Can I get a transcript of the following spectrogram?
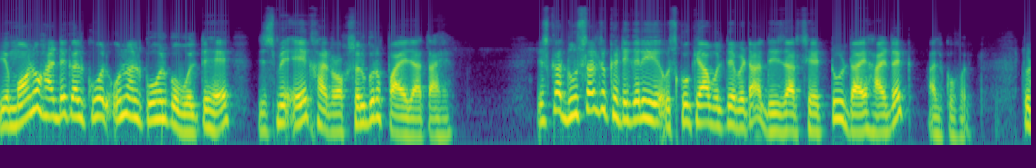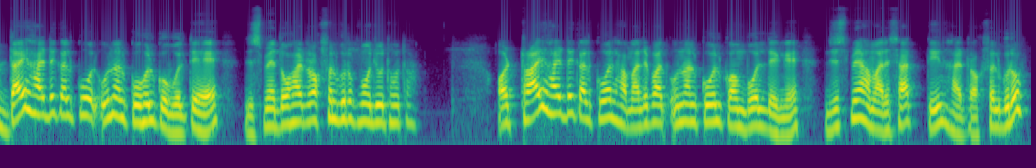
ये मोनोहाइड्रिक अल्कोहल उन अल्कोहल को बोलते हैं जिसमें एक हाइड्रोक्सल ग्रुप पाया जाता है। इसका दूसरा जो कैटेगरी है, उसको क्या बोलते हैं बेटा? These are said to dihydric alcohol तो डाईहाइड्रिक अल्कोहल उन अल्कोहल को बोलते हैं जिसमें दो हाइड्रोक्सल ग्रुप मौजूद होता। और ट्राईहाइड्रिक अल्कोहल हमारे पास उन अल्कोहल को हम बोल देंगे जिसमें हमारे साथ तीन हाइड्रोक्सल ग्रुप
